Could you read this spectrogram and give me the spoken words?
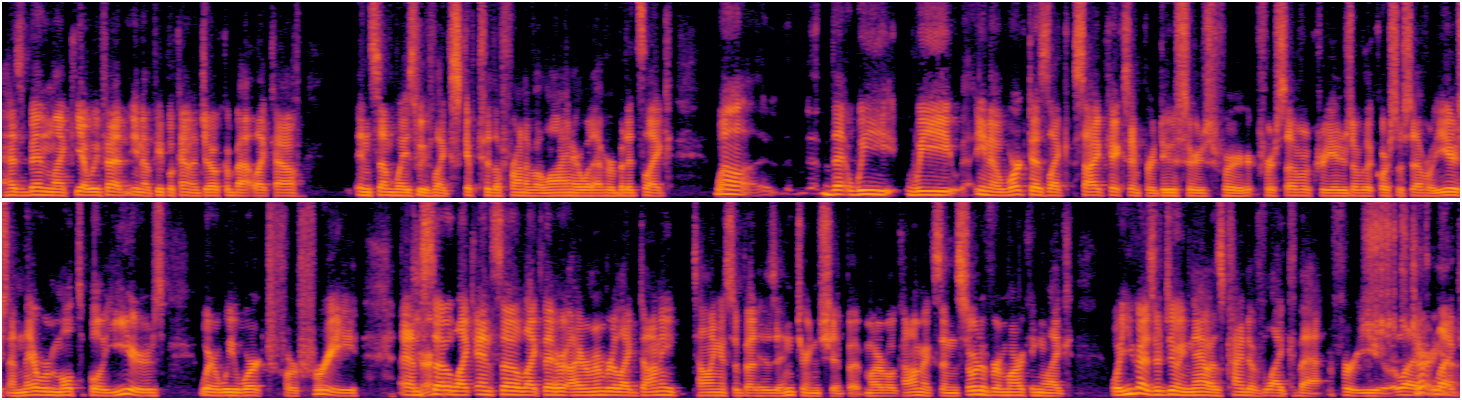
has been like, yeah, we've had you know people kind of joke about like how in some ways we've like skipped to the front of a line or whatever, but it's like, well, that we we you know worked as like sidekicks and producers for for several creators over the course of several years, and there were multiple years where we worked for free and Sure. so like and so like there i remember like donnie telling us about his internship at marvel comics and sort of remarking like what you guys are doing now is kind of like that for you like Sure, yeah. like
